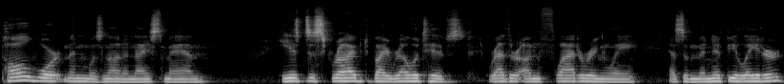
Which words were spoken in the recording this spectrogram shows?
Paul Wortman was not a nice man. He is described by relatives rather unflatteringly as a manipulator,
